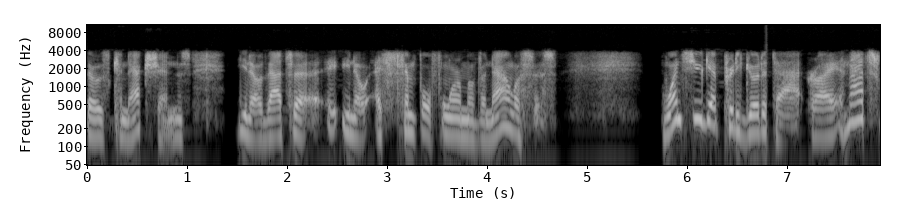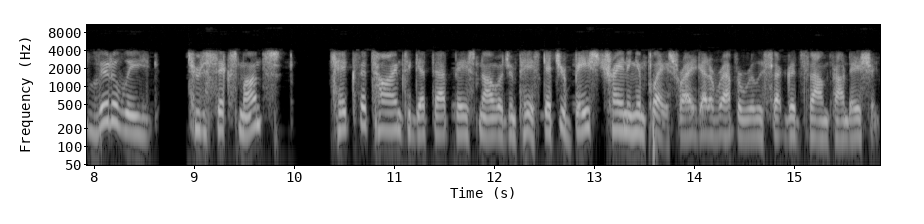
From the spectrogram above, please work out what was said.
those connections. You know, that's a you know, a simple form of analysis. Once you get pretty good at that, right? And that's literally 2 to 6 months take the time to get that base knowledge and pace. Get your base training in place, right? You got to have a really good, sound foundation.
